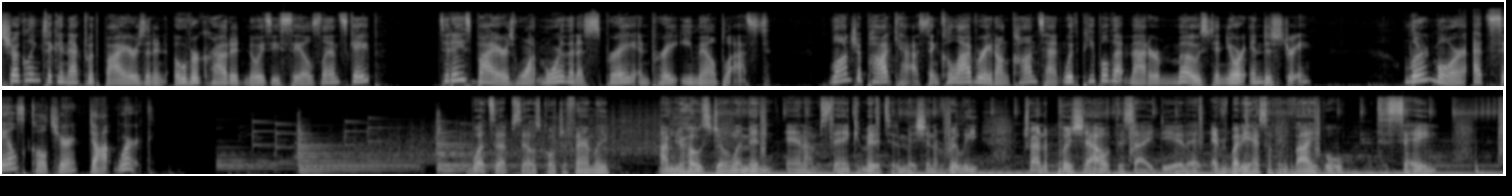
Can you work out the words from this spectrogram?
Struggling to connect with buyers in an overcrowded, noisy sales landscape? Today's buyers want more than a spray and pray email blast. Launch a podcast and collaborate on content with people that matter most in your industry. Learn more at salesculture.work. What's up, Sales Culture family? I'm your host, Joe Lemon, and I'm staying committed to the mission of really trying to push out this idea that everybody has something valuable to say.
